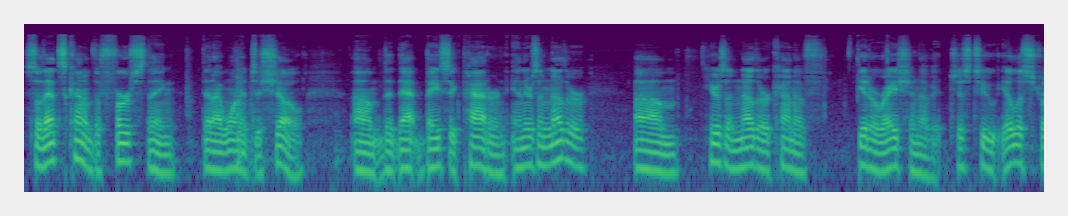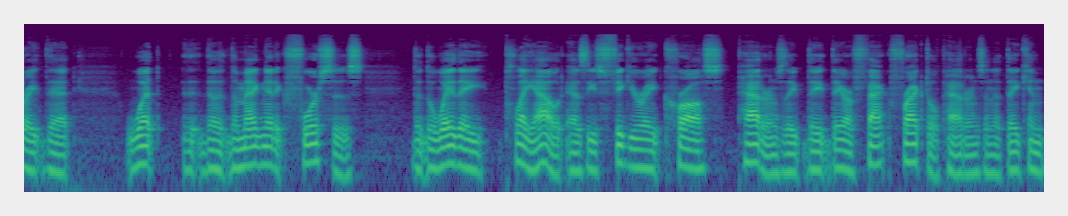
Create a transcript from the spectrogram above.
so that's kind of the first thing that I wanted to show, um, that that basic pattern. And there's another, um, here's another kind of iteration of it, just to illustrate that what the, the, the magnetic forces, the, the way they play out as these figure eight cross patterns. They, they, they are fractal patterns and that they can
